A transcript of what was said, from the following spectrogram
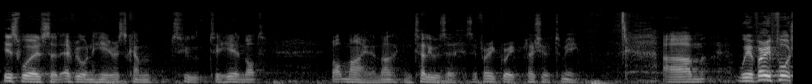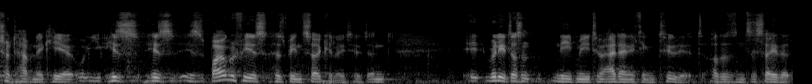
his words that everyone here has come to, to hear, not, not mine, and I can tell you it's a, a very great pleasure to me. Um, we're very fortunate to have Nick here. His, his, his biography is, has been circulated, and it really doesn't need me to add anything to it other than to say that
